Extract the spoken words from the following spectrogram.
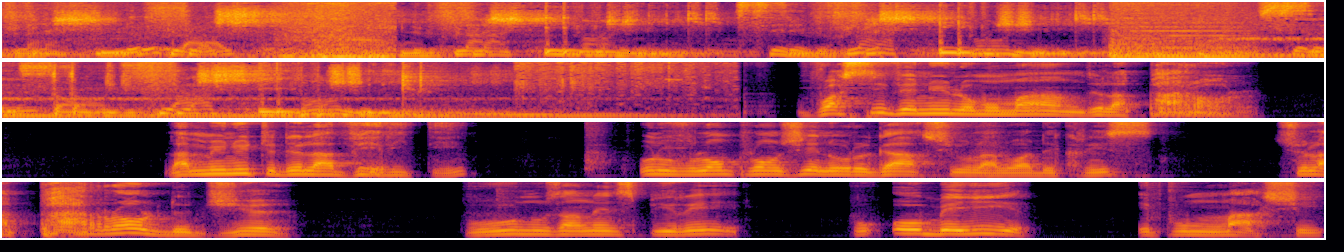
flash, le flash, le flash évangélique. C'est le flash évangélique. C'est le temps du flash évangélique. Voici venu le moment de la parole, la minute de la vérité, où nous voulons plonger nos regards sur la loi de Christ, sur la parole de Dieu, pour nous en inspirer, pour obéir et pour marcher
